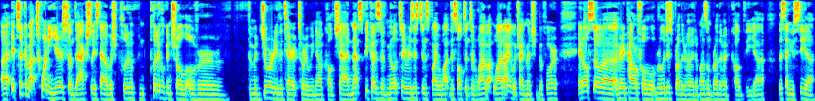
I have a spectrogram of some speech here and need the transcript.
uh, it took about 20 years for them to actually establish political, political control over the majority of the territory we now call Chad. And that's because of military resistance by the Sultan of Wadai, which I mentioned before, and also a, a, very powerful religious brotherhood, a Muslim brotherhood called the, uh, the Senussia.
